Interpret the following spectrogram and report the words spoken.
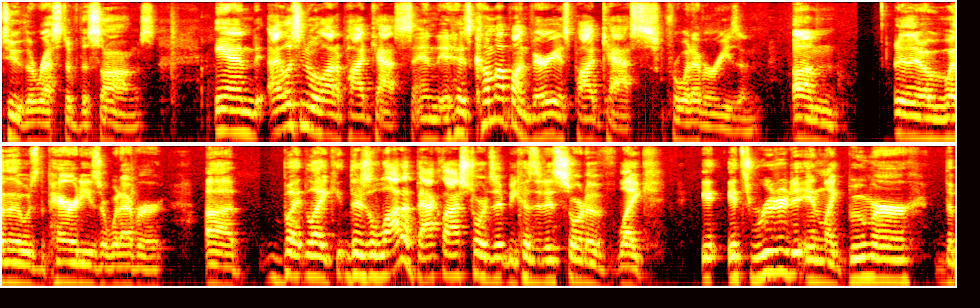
to the rest of the songs, and I listen to a lot of podcasts and it has come up on various podcasts for whatever reason. Um, you know whether it was the parodies or whatever. Uh, but like there's a lot of backlash towards it because it is sort of like it, it's rooted in like boomer the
